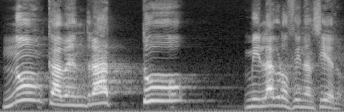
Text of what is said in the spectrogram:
Nunca vendrá tu milagro financiero.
